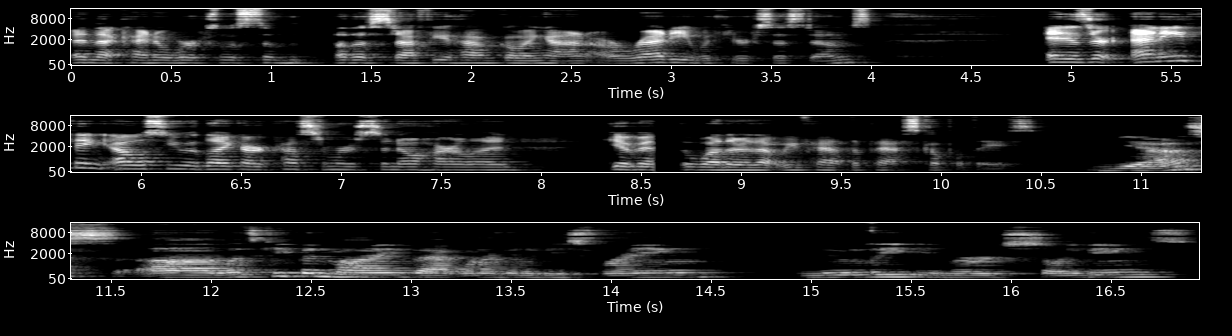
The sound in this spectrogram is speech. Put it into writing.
And that kind of works with some of the stuff you have going on already with your systems. And is there anything else you would like our customers to know, Harlan, given the weather that we've had the past couple days? Yes. Uh, let's keep in mind that when are going to be spraying newly emerged soybeans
